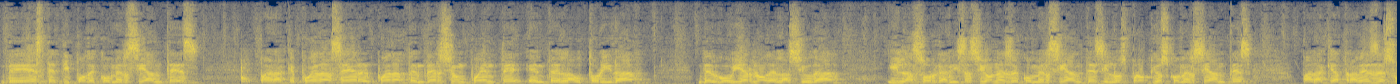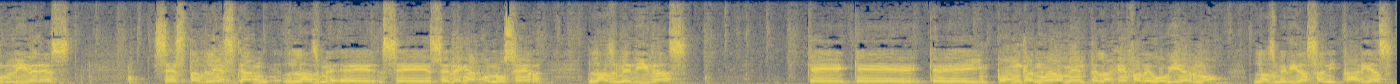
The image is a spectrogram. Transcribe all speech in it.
de este tipo de comerciantes, para que pueda ser, pueda tenderse un puente entre la autoridad del gobierno de la ciudad y las organizaciones de comerciantes y los propios comerciantes para que a través de sus líderes se establezcan, las, eh, se, se, den a conocer las medidas que, que, imponga nuevamente la jefa de gobierno, las medidas sanitarias,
